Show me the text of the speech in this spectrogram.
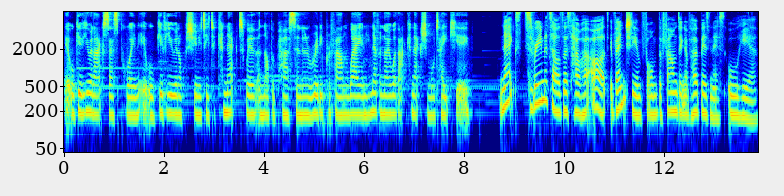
It will give you an access point. It will give you an opportunity to connect with another person in a really profound way, and you never know where that connection will take you. Next, Serena tells us how her art eventually informed the founding of her business, All Here.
